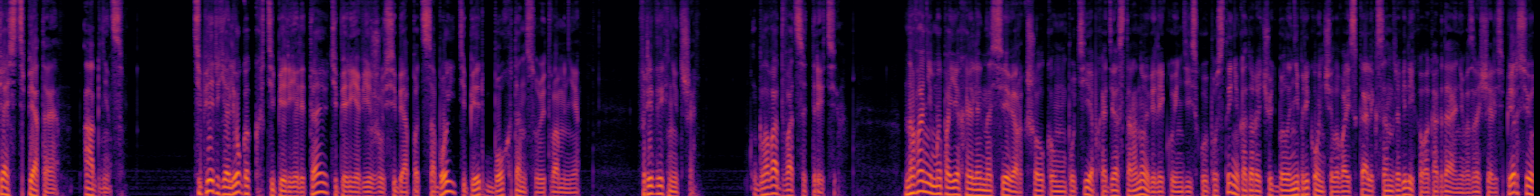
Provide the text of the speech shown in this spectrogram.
Часть пятая. Агнец. Теперь я легок, теперь я летаю, теперь я вижу себя под собой, теперь Бог танцует во мне. Фридрих Ницше. Глава 23. На Ване мы поехали на север к шелковому пути, обходя стороной Великую Индийскую пустыню, которая чуть было не прикончила войска Александра Великого, когда они возвращались в Персию,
